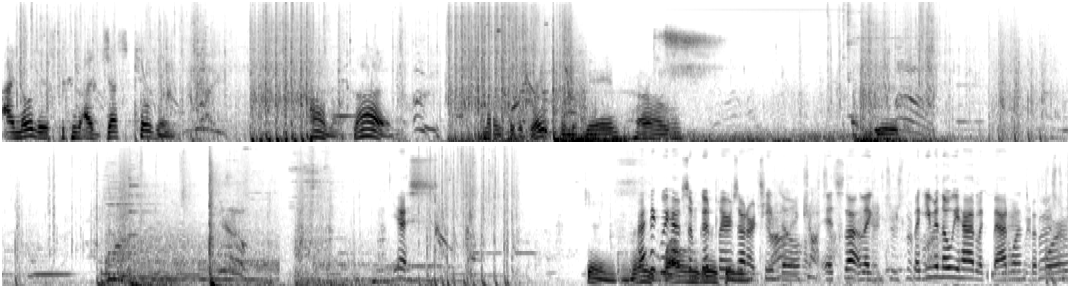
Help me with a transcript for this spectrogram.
I know this because I just killed him. Oh my god. I'm gonna take a break from this game. Oh. Yes. I think we have some good players on our team, though. It's not like, like even though we had like bad ones before,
